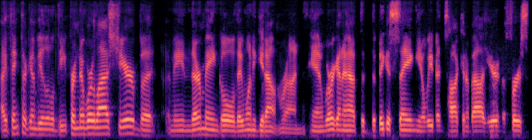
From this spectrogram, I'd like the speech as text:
I think they're going to be a little deeper than they were last year, but I mean their main goal they want to get out and run, and we're going to have to. The biggest thing you know we've been talking about here in the first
